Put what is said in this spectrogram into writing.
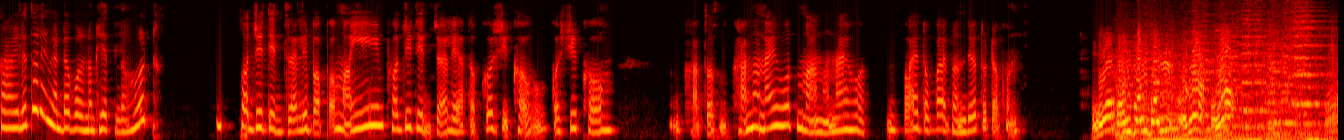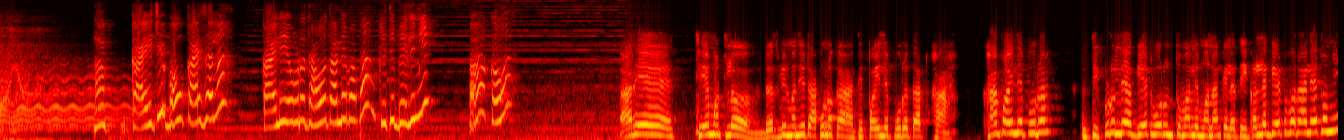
कायले तरी मी डबल घेतलं हट. फजितीत झाली बापा माई फजितीत झाली. आता कशी खाऊ कशी खाऊ? खात खाणं नाही होत मानव नाही होत. पाहतो पाहतो देतो टाकून. हा कायचे भाऊ काय झालं? कायले एवढं धावत आले बाबा किती बेली मी? हा काऊन अरे ते म्हटलं डस्टबिनमध्ये टाकू नका ते पहिले पुरं ताट खा. खा पहिले पुरं. तिकडून गेट वरून तुम्हाला मना केलं तिकडल्या गेटवर आल्या तुम्ही?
